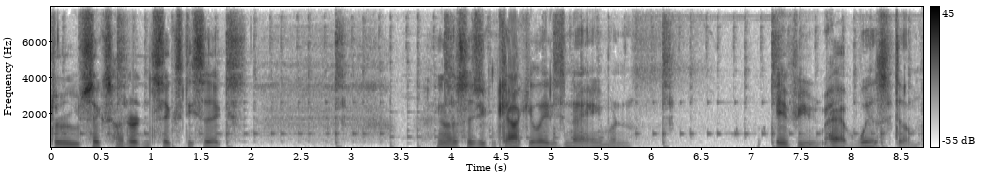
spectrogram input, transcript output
through 666. You know, it says you can calculate his name, and if you have wisdom,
